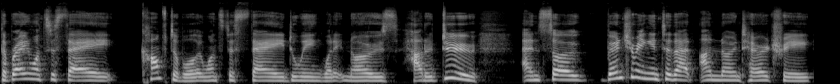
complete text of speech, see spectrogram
the brain wants to stay comfortable, it wants to stay doing what it knows how to do. And so venturing into that unknown territory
